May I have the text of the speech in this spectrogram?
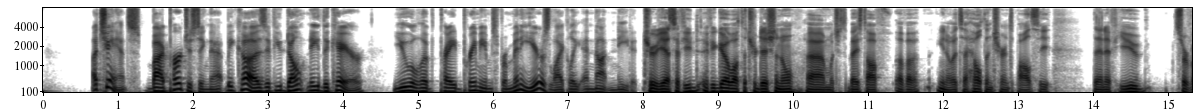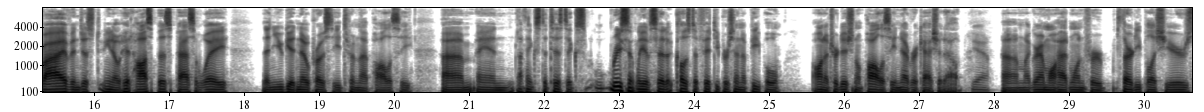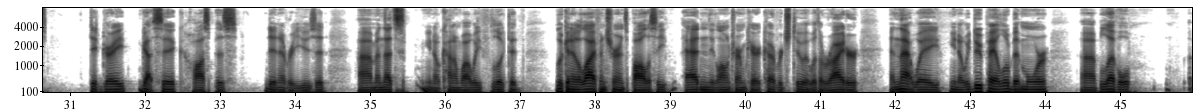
a chance by purchasing that because if you don't need the care, you will have paid premiums for many years likely and not need it. True. Yes. If you if you go off the traditional, um, which is based off of a you know it's a health insurance policy, then if you survive and just you know hit hospice, pass away, then you get no proceeds from that policy. Um, and I think statistics recently have said that close to fifty percent of people on a traditional policy never cash it out. Yeah. Um, my grandma had one for thirty plus years, did great, got sick, hospice, didn't ever use it, um, and that's you know kind of why we've looked at looking at a life insurance policy, adding the long term care coverage to it with a rider, and that way you know we do pay a little bit more uh, level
